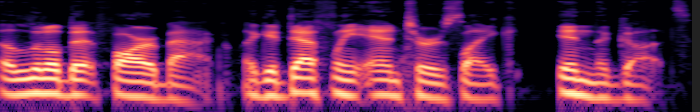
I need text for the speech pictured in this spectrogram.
a little bit far back. Like it definitely enters like in the guts.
